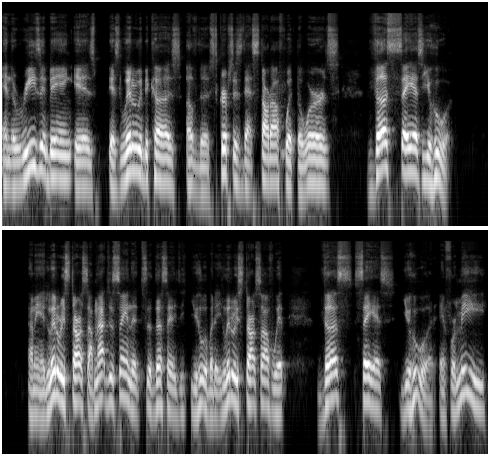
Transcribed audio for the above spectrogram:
and the reason being is is literally because of the scriptures that start off with the words "Thus says Yahuwah." I mean, it literally starts off. I'm not just saying that "Thus says Yahuwah," but it literally starts off with "Thus says Yahuwah." And for me,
